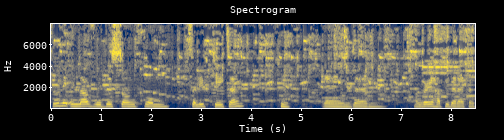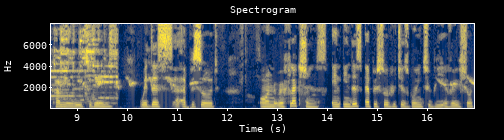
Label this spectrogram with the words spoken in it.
Truly in love with this song from Salif Keita. and um, I'm very happy that I can come your way today with this uh, episode on reflections. In in this episode, which is going to be a very short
